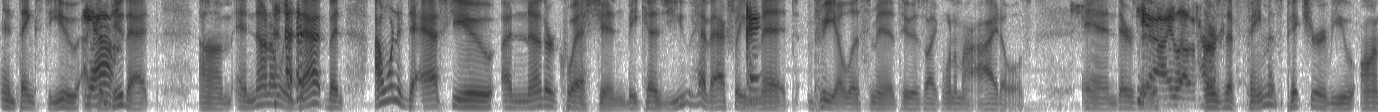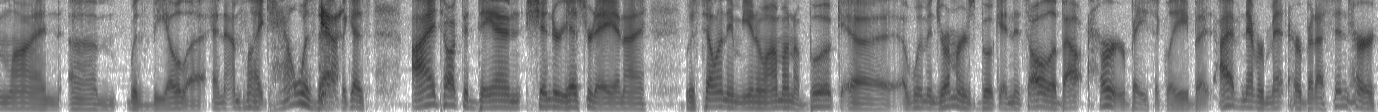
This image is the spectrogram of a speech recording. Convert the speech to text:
and thanks to you, I can do that. Um, and not only that, but I wanted to ask you another question because you have actually Okay. met Viola Smith, who is like one of my idols. And there's Yeah, a, I love her. There's a famous picture of you online um, with Viola, and I'm like, how was that? Yeah. Because I talked to Dan Schinder yesterday, and I was telling him, you know, I'm on a book, uh, a women drummers book, and it's all about her basically. But I've never met her, but I send her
